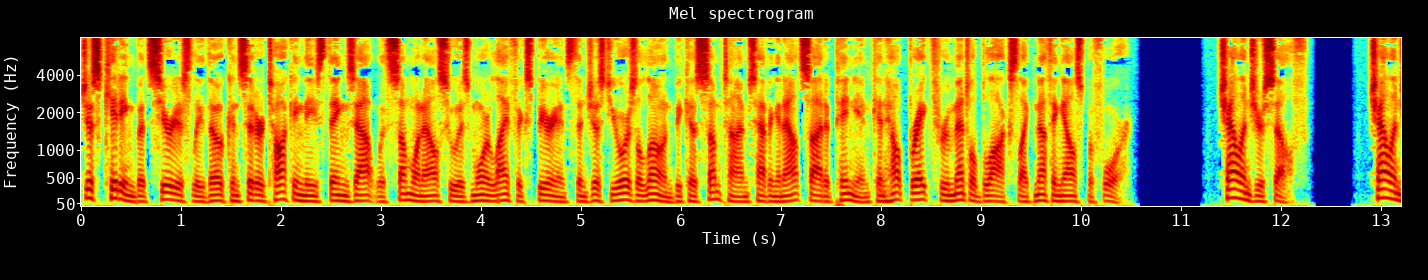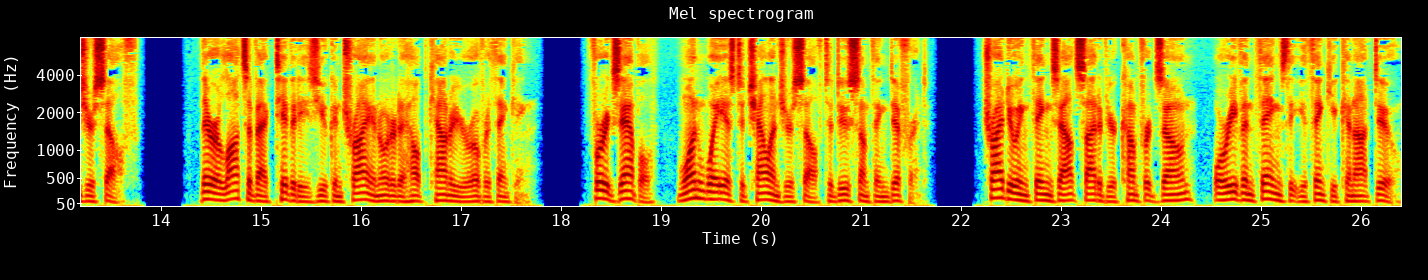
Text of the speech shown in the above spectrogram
Just kidding, but seriously though, consider talking these things out with someone else who has more life experience than just yours alone because sometimes having an outside opinion can help break through mental blocks like nothing else before. Challenge yourself. Challenge yourself. There are lots of activities you can try in order to help counter your overthinking. For example, one way is to challenge yourself to do something different. Try doing things outside of your comfort zone, or even things that you think you cannot do.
